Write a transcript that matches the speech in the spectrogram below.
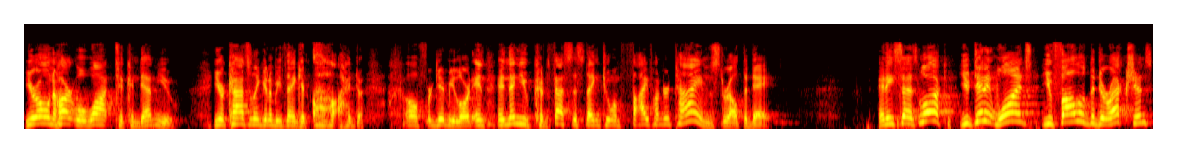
your own heart will want to condemn you. You're constantly going to be thinking, oh, I don't, oh, forgive me, Lord. And, and then you confess this thing to him 500 times throughout the day. And he says, Look, you did it once, you followed the directions,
